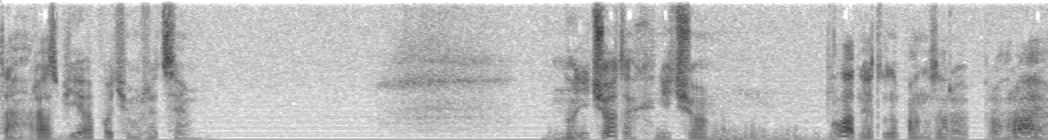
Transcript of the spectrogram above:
Та, раз б'є, а потім вже цим. Ну нічого так, нічого. Ну ладно, я тут напевно зараз програю.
